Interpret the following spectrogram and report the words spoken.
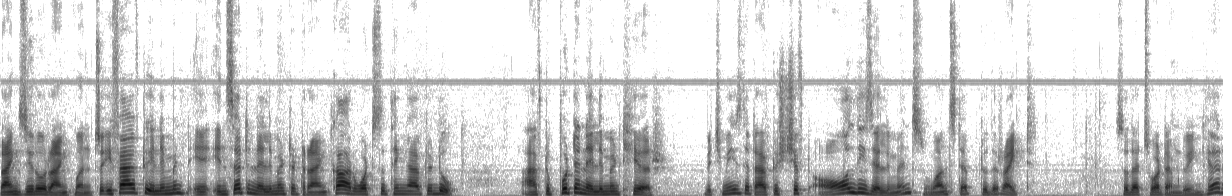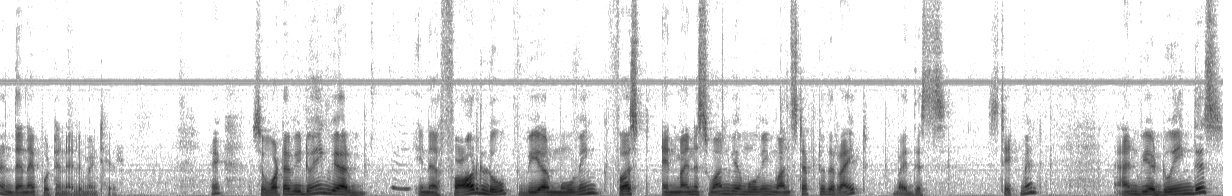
rank 0 rank 1. So, if I have to element insert an element at rank r what is the thing I have to do? I have to put an element here which means that I have to shift all these elements one step to the right. So, that is what I am doing here and then I put an element here. Right. So, what are we doing? We are in a for loop we are moving first n minus 1 we are moving one step to the right by this statement. And we are doing this.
